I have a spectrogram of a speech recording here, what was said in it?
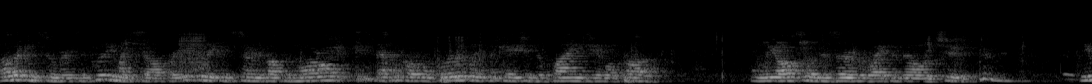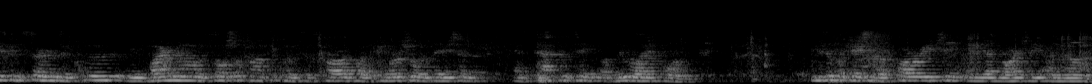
Other consumers, including myself, are equally concerned about the moral, ethical, and political implications of buying GMO products. And we also deserve the right to know and choose. These concerns include the environmental and social consequences caused by the commercialization and patenting of new life forms. These implications are far-reaching and yet largely unknown.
